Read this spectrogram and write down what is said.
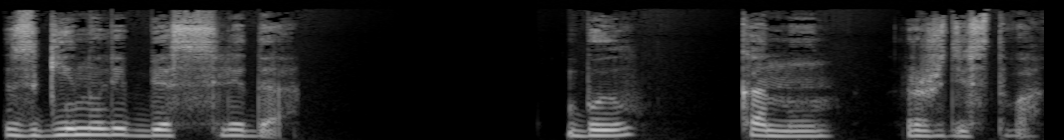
сгинули без следа. Был канун Рождества.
